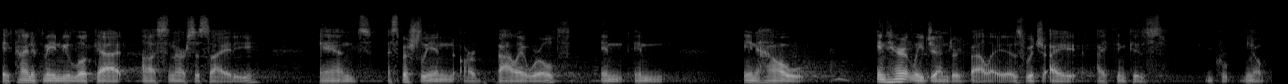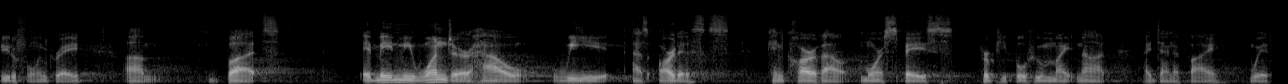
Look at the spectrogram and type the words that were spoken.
it kind of made me look at us and our society, and especially in our ballet world, in, in in how inherently gendered ballet is, which I, I think is you know beautiful and great. Um, but it made me wonder how we as artists can carve out more space for people who might not identify with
